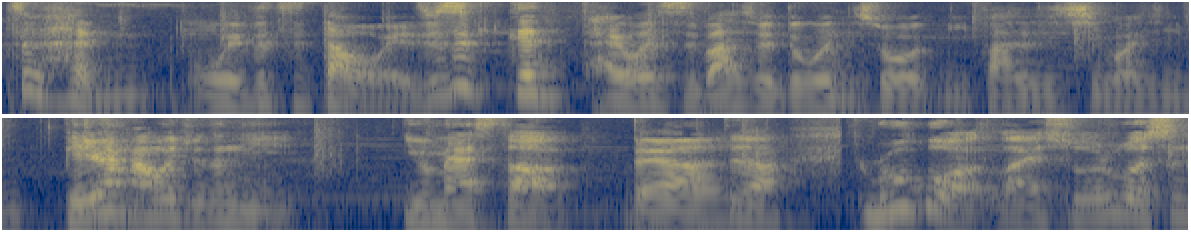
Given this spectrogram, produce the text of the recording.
这很，我也不知道哎。就是跟台湾十八岁，如果你说你发生性关系，别人还会觉得你 you messed up。对啊，对啊。如果来说，如果是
